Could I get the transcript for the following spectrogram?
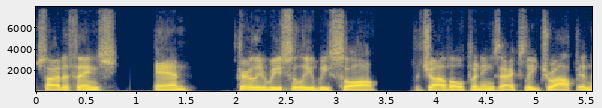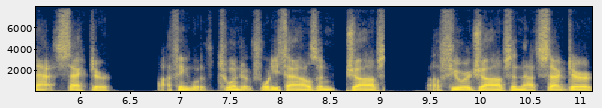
side of things. And fairly recently, we saw the job openings actually drop in that sector. I think with 240,000 jobs, uh, fewer jobs in that sector.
